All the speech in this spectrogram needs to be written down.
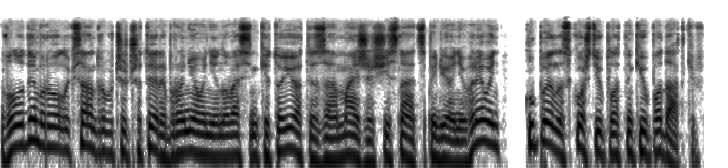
Володимиру Олександровичу чотири броньовані новесенькі Тойоти за майже 16 мільйонів гривень купили з коштів платників податків.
